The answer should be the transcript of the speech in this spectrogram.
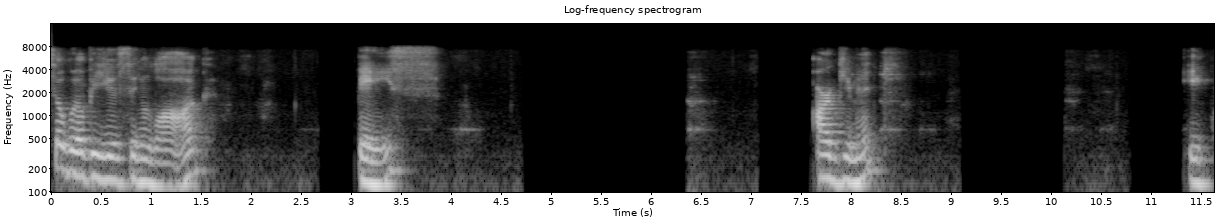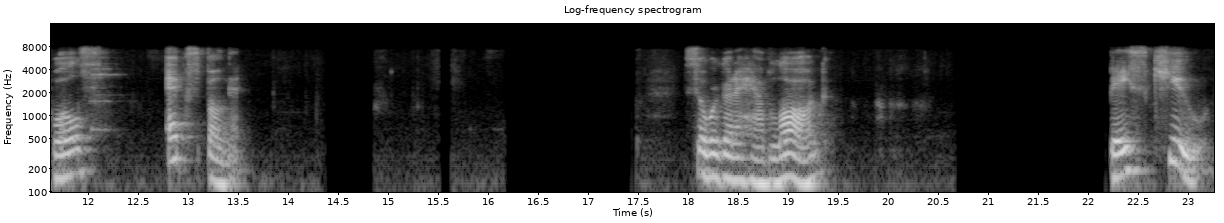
So we'll be using log, base, argument, equals exponent. So we're going to have log base Q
